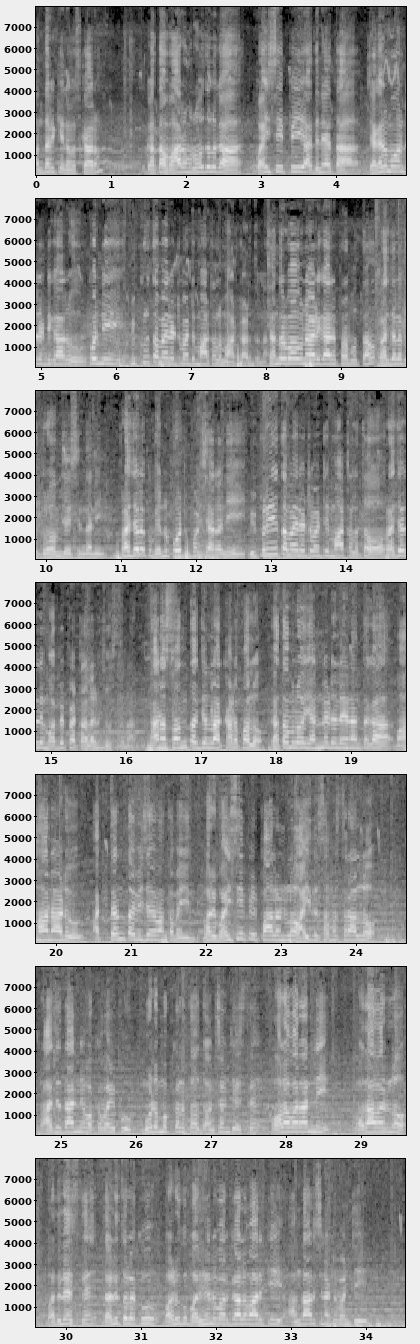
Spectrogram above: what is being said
అందరికీ నమస్కారం. గత వారం రోజులుగా వైసీపీ అధినేత జగన్మోహన్ రెడ్డి గారు కొన్ని వికృతమైనటువంటి మాటలు మాట్లాడుతున్నారు. చంద్రబాబు నాయుడు గారి ప్రభుత్వం ప్రజలకు ద్రోహం చేసిందని ప్రజలకు వెన్నుపోటు పొడిచారని విపరీతమైనటువంటి మాటలతో ప్రజల్ని మభ్యపెట్టాలని చూస్తున్నారు. తన సొంత జిల్లా కడపలో గతంలో ఎన్నడూ లేనంతగా మహానాడు అత్యంత విజయవంతమైంది. మరి వైసీపీ పాలనలో ఐదు సంవత్సరాల్లో రాజధానిని ఒకవైపు మూడు ముక్కలతో ధ్వంసం చేస్తే పోలవరాన్ని గోదావరిలో వదిలేస్తే దళితులకు బడుగు బలహీన వర్గాల వారికి అందాల్సినటువంటి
